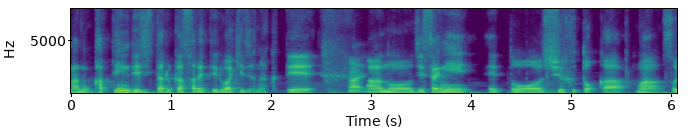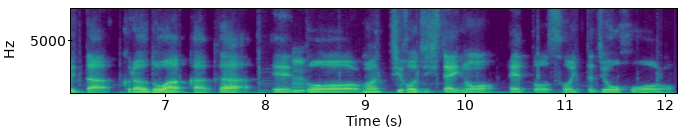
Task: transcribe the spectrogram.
あの勝手にデジタル化されているわけじゃなくて、はい。あの実際に、えっと、主婦とか、まあ、そういったクラウドワーカーが、えっとまあ、地方自治体の、えっと、そういった情報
